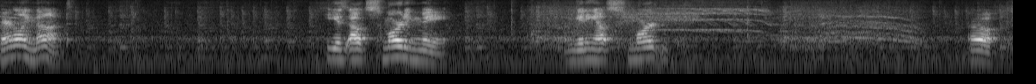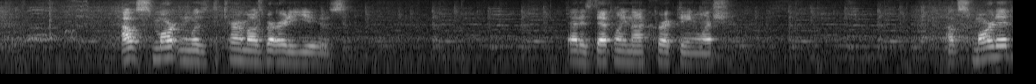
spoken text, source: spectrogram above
Apparently not. He is outsmarting me. I'm getting outsmarted. Oh. Outsmarting was the term I was about ready to use. That is definitely not correct English. Outsmarted?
